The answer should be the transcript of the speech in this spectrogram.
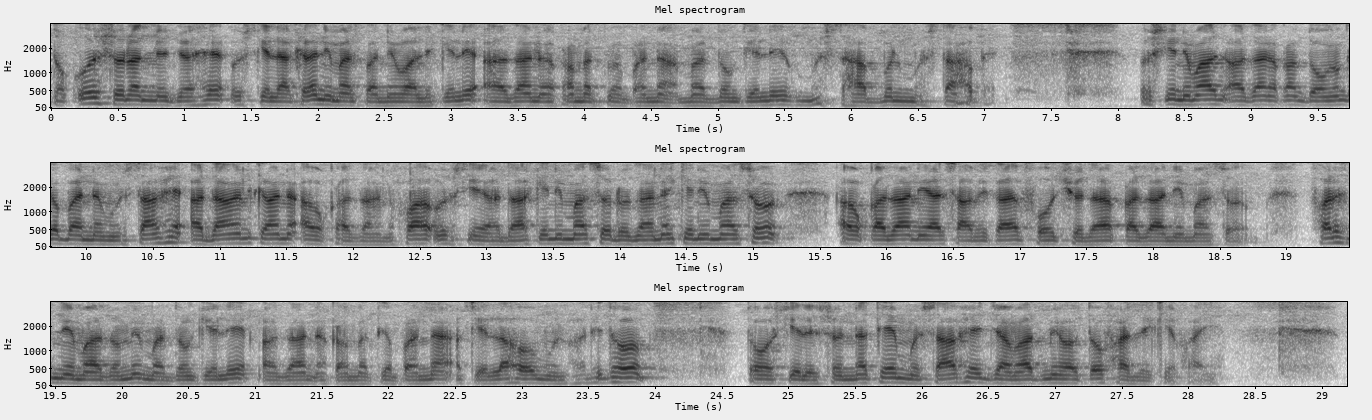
تو اس صورت میں جو ہے، اس کے لاکرہ نماز پڑھنے والے کے لیے اذان و اقامت میں پڑھنا مردوں کے لیے مستحب المستحب ہے۔ اس کی نماز اذان اقام دونوں کا پڑھنا مستحب ہے ادان کا نہ اوقان خواہ اس کے ادا کی نماز ہو، روزانہ کی نماز ہو اوقان یا سابقہ فوج شدہ قضا نماز ہو۔ فرض نمازوں میں مردوں کے لیے اذان اقامت کا پڑھنا اکیلا ہو، منفرد ہو، تو اس کے لیے سنت ہے، مصاف ہے، جماعت میں ہو تو فرض کے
